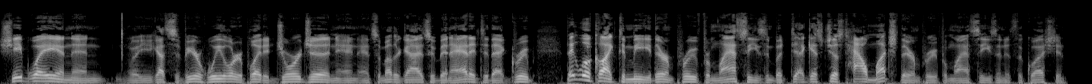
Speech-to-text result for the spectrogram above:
Tshiebwe and then well, you got Sahvir Wheeler who played at Georgia and, and, and some other guys who've been added to that group. They look like to me they're improved from last season, but I guess just how much they're improved from last season is the question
